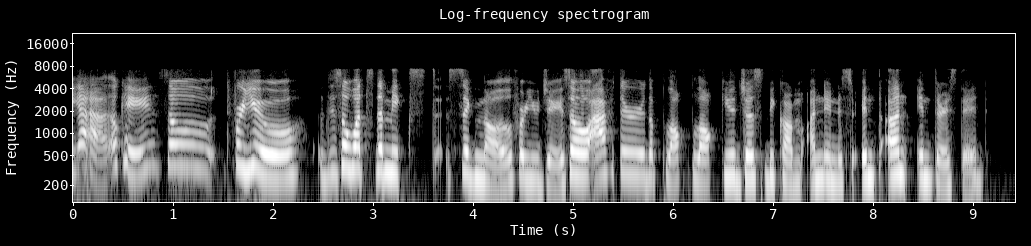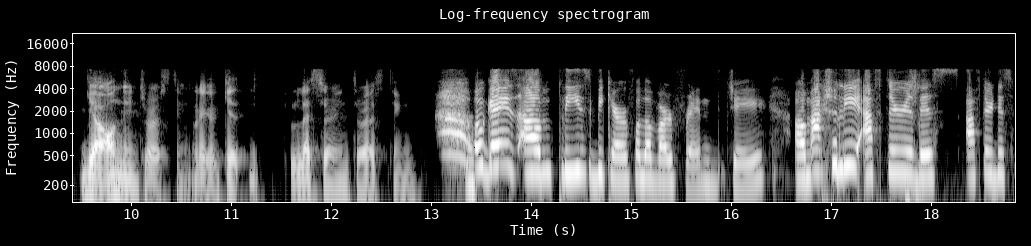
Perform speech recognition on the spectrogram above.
Yeah, okay. So for you, so what's the mixed signal for you, Jay? So after the block block, you just become uninter- in- uninterested. Yeah, uninteresting. Like, I get lesser interesting. oh guys, um please be careful of our friend Jay. Um actually after this after this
